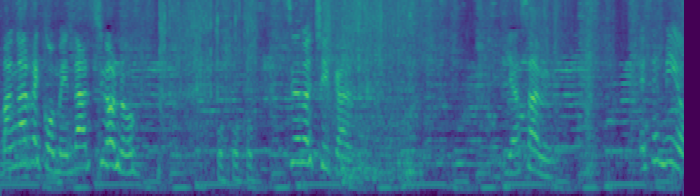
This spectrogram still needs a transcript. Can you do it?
van a recomendar, ¿sí o no? ¿Sí o no, chicas? Ya saben. Ese es mío.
